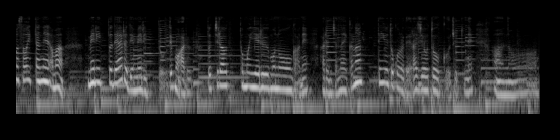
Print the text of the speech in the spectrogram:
まあ、そういったねまあメリットであるデメリットでもある。どちらとも言えるものがねあるんじゃないかなっていうところでラジオトークちょっとね、あの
